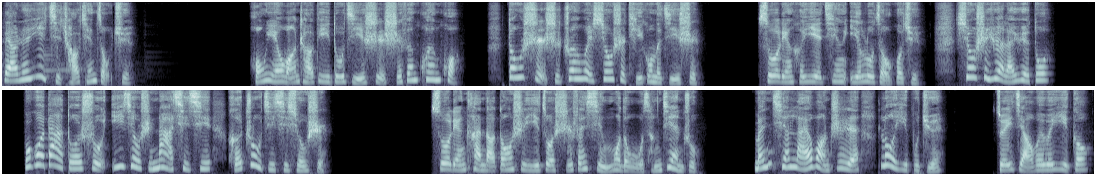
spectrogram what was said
两人一起朝前走去。红颜王朝帝都集市十分宽阔，东市是专为修士提供的集市。苏玲和叶青一路走过去，修士越来越多，不过大多数依旧是纳气期和筑基期修士。苏玲看到东市一座十分醒目的五层建筑，门前来往之人络绎不绝，嘴角微微一勾：“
